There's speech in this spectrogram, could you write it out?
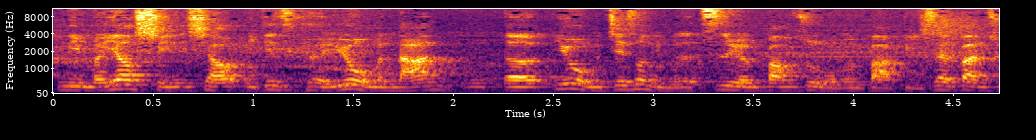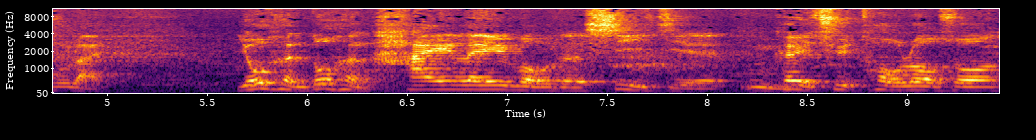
你们要行销一定是可以，因为我们拿呃，因为我们接受你们的资源帮助，我们把比赛办出来，有很多很 high level 的细节嗯。可以去透露说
